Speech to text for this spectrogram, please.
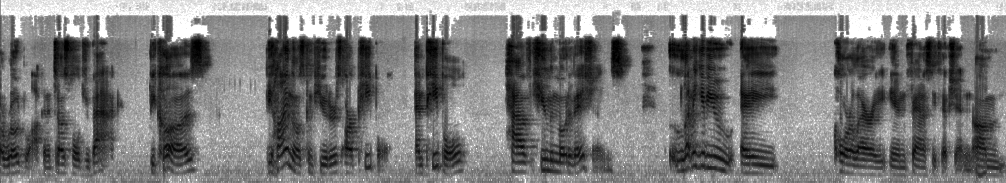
a roadblock and it does hold you back because behind those computers are people, and people have human motivations. Let me give you a corollary in fantasy fiction. Um,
